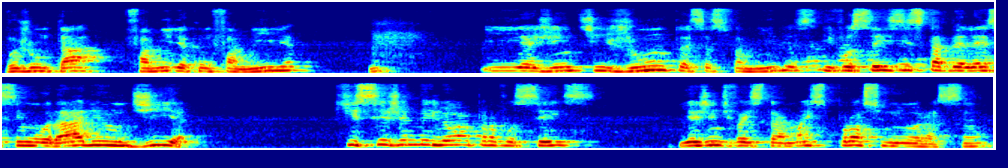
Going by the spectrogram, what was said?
vou juntar família com família, e a gente junta essas famílias e vocês estabelecem um horário e um dia que seja melhor para vocês e a gente vai estar mais próximo em oração,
